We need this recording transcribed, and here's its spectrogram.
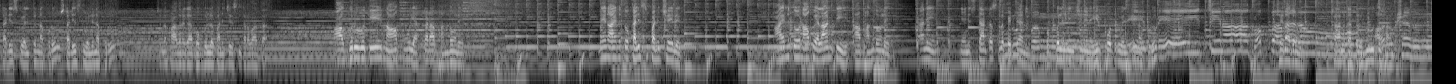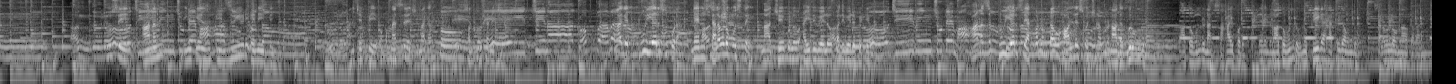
స్టడీస్కి వెళ్తున్నప్పుడు స్టడీస్కి వెళ్ళినప్పుడు చిన్న ఫాదర్గా బొబ్బుల్లో పనిచేసిన తర్వాత ఆ గురువుకి నాకు ఎక్కడ బంధం లేదు. నేను ఆయనతో కలిసి పని చేయలేదు. ఆయనతో నాకు ఎలాంటి ఆ బంధం లేదు. కానీ నేను స్టేటస్లో పెట్టాను. బొబ్బుల నుంచి నేను ఎయిర్పోర్ట్కి వెళ్తున్నప్పుడు దేవుడే ఇచ్చిన గొప్ప చూసి ఆనంద్ ఇంకేజ్ నీడ్ ఎనీథింగ్ అని చెప్పి ఒక మెసేజ్ నాకు ఎంతో సంతోషాన్ని అలాగే టూ ఇయర్స్ కూడా నేను సెలవులకు వస్తే నా జేబులో ఐదు వేలు పదివేలు పెట్టేవాడు ఆనంద్ టూ ఇయర్స్ ఎక్కడుంటావు? హాలిడేస్కి వచ్చినప్పుడు నా దగ్గర ఉండు. నాతో ఉండు నాకు సహాయపడు. లేదంటే నాతో ఉండు. నువ్వు ఫ్రీగా హ్యాపీగా ఉండు. సెలవుల్లో ఉన్నావు కదా అని.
